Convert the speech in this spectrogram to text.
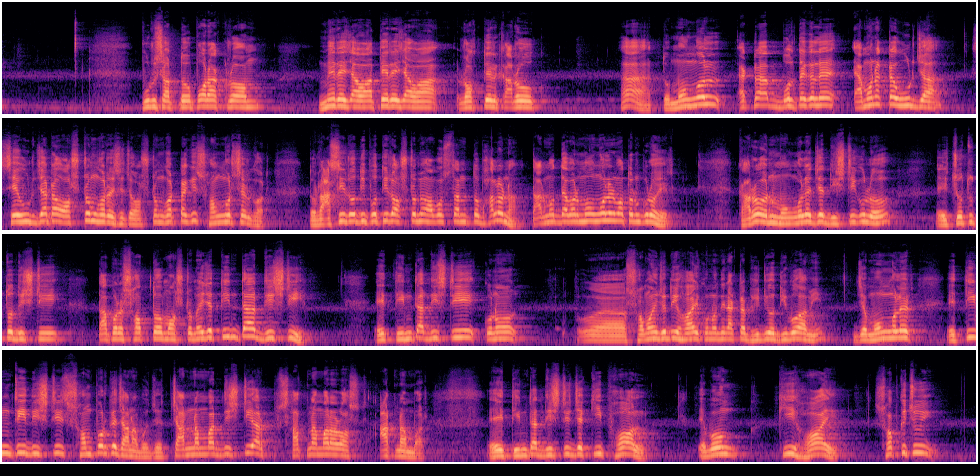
পুরুষার্থ, পরাক্রম, মেরে যাওয়া, তেরে যাওয়া রক্তের কারক। হ্যাঁ তো মঙ্গল একটা বলতে গেলে এমন একটা ঊর্জা, সে ঊর্জাটা অষ্টম ঘরে এসেছে। অষ্টম ঘরটা কি সংঘর্ষের ঘর। তো রাশির অধিপতির অষ্টমে অবস্থান তো ভালো না, তার মধ্যে আবার মঙ্গলের মতন গ্রহের। কারণ মঙ্গলের যে দৃষ্টিগুলো, এই চতুর্থ দৃষ্টি, তারপরে সপ্তম, অষ্টম, এই যে তিনটা দৃষ্টি, এই তিনটা দৃষ্টি কোনো সময় যদি হয় কোনো দিন একটা ভিডিও দিব আমি। যে মঙ্গলের এই তিনটি দৃষ্টির সম্পর্কে জানাব, যে চার নাম্বার দৃষ্টি আর সাত নাম্বার আর আট নাম্বার। এই তিনটা দৃষ্টির যে কি ফল এবং কি হয় সব কিছুই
